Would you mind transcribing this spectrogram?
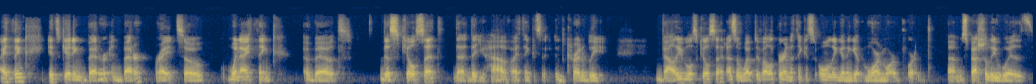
I think it's getting better and better, right? So when I think about the skill set that, that you have. I think it's an incredibly valuable skill set as a web developer, and I think it's only going to get more and more important, um, especially with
